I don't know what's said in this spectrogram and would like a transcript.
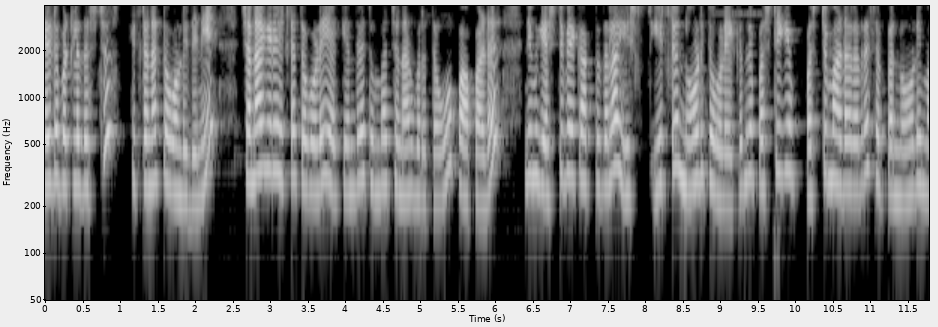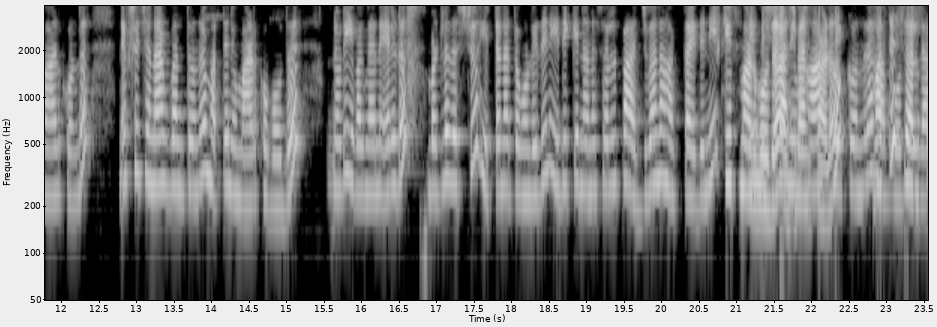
ಎರಡು ಬಟ್ಲದಷ್ಟು ಹಿಟ್ಟನ್ನು ತೊಗೊಂಡಿದ್ದೀನಿ. ಚೆನ್ನಾಗಿರೋ ಹಿಟ್ಟ ತೊಗೊಳ್ಳಿ, ಯಾಕೆಂದರೆ ತುಂಬ ಚೆನ್ನಾಗಿ ಬರುತ್ತವು ಪಾಪಾಡ್. ನಿಮಗೆ ಎಷ್ಟು ಬೇಕಾಗ್ತದಲ್ಲ, ಇಷ್ಟು, ಹಿಟ್ಟು ನೋಡಿ ತೊಗೊಳ್ಳಿ. ಯಾಕೆಂದರೆ ಫಸ್ಟಿಗೆ, ಫಸ್ಟ್ ಮಾಡೋರಾದರೆ ಸ್ವಲ್ಪ ನೋಡಿ ಮಾಡಿಕೊಂಡು, ನೆಕ್ಸ್ಟ್ ಚೆನ್ನಾಗಿ ಬಂತು ಅಂದರೆ ಮತ್ತೆ ನೀವು ಮಾಡ್ಕೋಬೋದು. ನೋಡಿ ಇವಾಗ ನಾನು ಎರಡು ಬಟ್ಲದಷ್ಟು ಹಿಟ್ಟನ್ನ ತಗೊಂಡಿದ್ದೀನಿ. ಇದಕ್ಕೆ ನಾನು ಸ್ವಲ್ಪ ಅಜ್ವಾನ ಹಾಕ್ತಾ ಇದ್ದೀನಿ. ಸ್ಕಿಪ್ ಮಾಡಬಹುದು ಅಜ್ವಾನ ಕಾಳು. ಅಂದ್ರೆ ಮತ್ತೆ ಸ್ವಲ್ಪ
